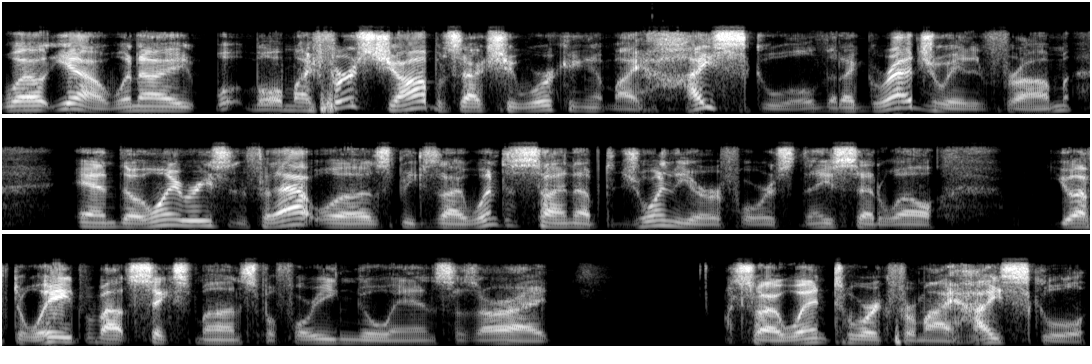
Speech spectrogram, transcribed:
Well, yeah, when I well, my first job was actually working at my high school that I graduated from, and the only reason for that was because I went to sign up to join the Air Force, and they said, "Well, you have to wait about six months before you can go in." So says, "All right." So I went to work for my high school,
